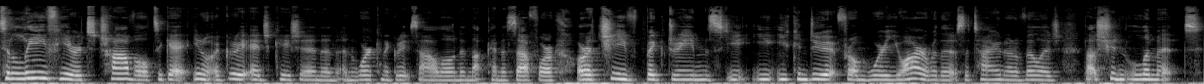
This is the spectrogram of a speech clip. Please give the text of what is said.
to leave here to travel to get you know a great education and, and work in a great salon and that kind of stuff, or or achieve big dreams. You, you you can do it from where you are, whether it's a town or a village. That shouldn't limit.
